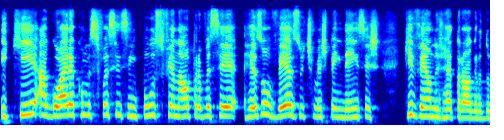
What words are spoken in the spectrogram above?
e que agora é como se fosse esse impulso final para você resolver as últimas pendências que Vênus retrógrado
